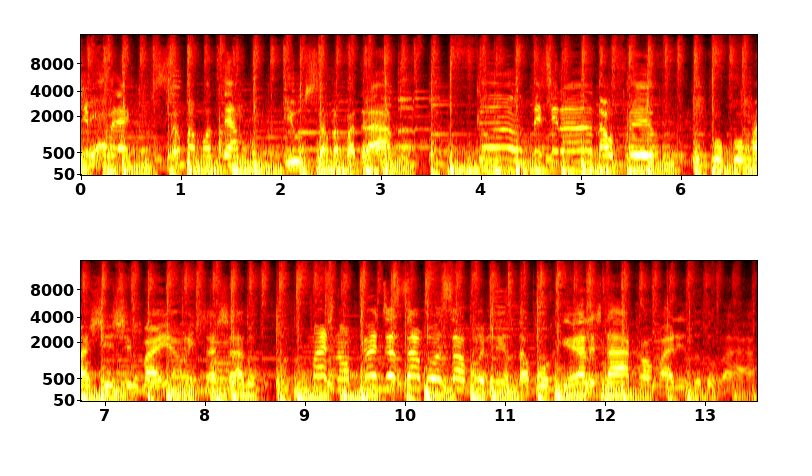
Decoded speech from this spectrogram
de freque, o samba moderno e o samba quadrado. Cantem tirando ao frevo, o coco machixe, baião enxachado. Mas não cante essa moça bonita, porque ela está com o marido do lado.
